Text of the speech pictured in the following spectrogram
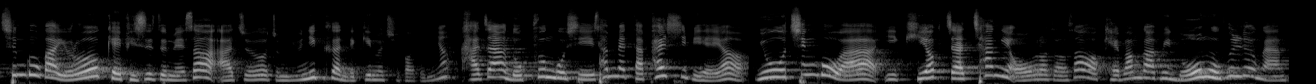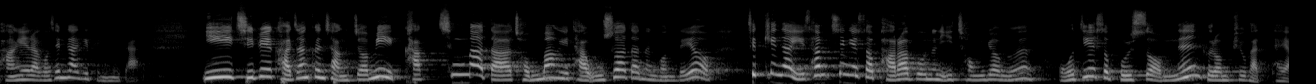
층고가 이렇게 비스듬해서 아주 좀 유니크한 느낌을 주거든요. 가장 높은 곳이 3m 80이에요. 이 층고와 이 기역자 창이 어우러져서 개방감이 너무 훌륭한 방이라고 생각이 듭니다. 이 집의 가장 큰 장점이 각 층마다 전망이 다 우수하다는 건데요. 특히나 이 3층에서 바라보는 이 전경은 어디에서 볼 수 없는 그런 뷰 같아요.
